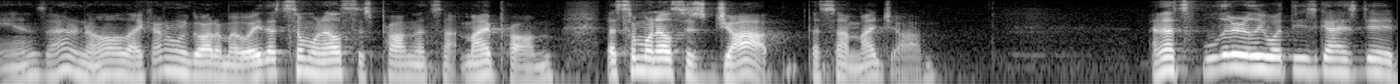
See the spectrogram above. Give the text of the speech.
hands. I don't know. Like, I don't want to go out of my way. That's someone else's problem. That's not my problem. That's someone else's job. That's not my job. And that's literally what these guys did.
